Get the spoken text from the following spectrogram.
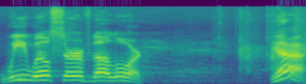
we will serve the Lord. Yeah.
